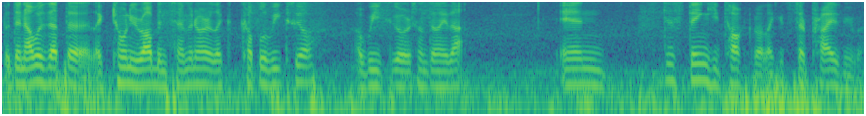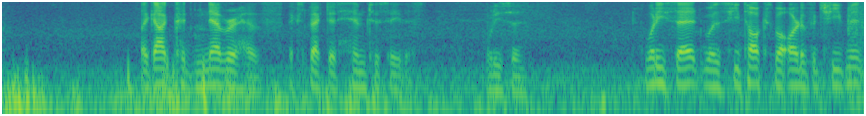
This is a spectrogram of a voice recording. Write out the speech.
But then I was at the like Tony Robbins seminar like a couple of weeks ago, a week ago or something like that, and this thing he talked about, like it surprised me, bro. Like I could never have expected him to say this. What do you say? What he said was he talks about art of achievement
